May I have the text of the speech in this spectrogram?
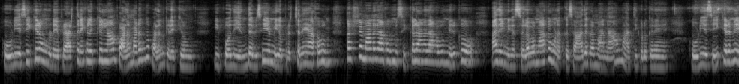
கூடிய சீக்கிரம் உன்னுடைய பிரார்த்தனைகளுக்கெல்லாம் பல மடங்கு பலன் கிடைக்கும். இப்போது எந்த விஷயம் மிக பிரச்சனையாகவும் கஷ்டமானதாகவும் சிக்கலானதாகவும் இருக்கோ அதை மிக சுலபமாக உனக்கு சாதகமாக நான் மாற்றி கொடுக்குறேன். கூடிய சீக்கிரமே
